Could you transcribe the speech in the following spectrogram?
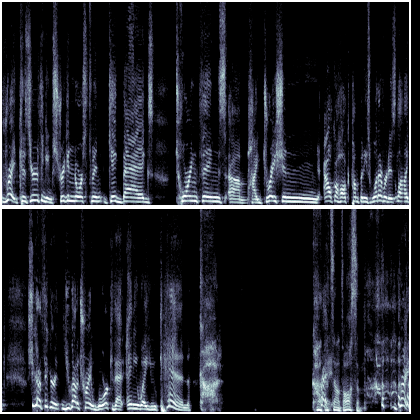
Right, because you're thinking string endorsement, gig bags, touring things, um, hydration, alcohol companies, whatever it is. Like, so you got to figure, you got to try and work that any way you can. God. God, Right. that sounds awesome. right.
